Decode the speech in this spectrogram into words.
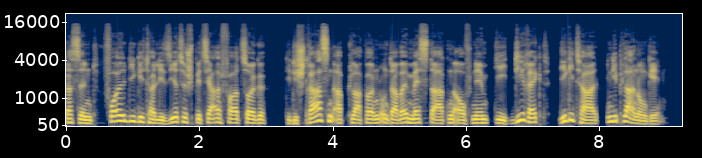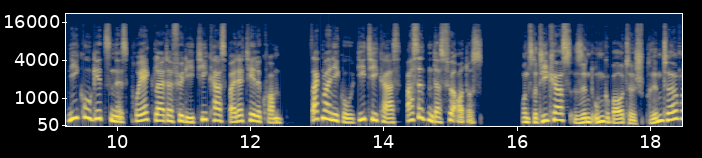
Das sind voll digitalisierte Spezialfahrzeuge, die die Straßen abklappern und dabei Messdaten aufnehmen, die direkt digital in die Planung gehen. Nico Gitzen ist Projektleiter für die T-Cars bei der Telekom. Sag mal, Nico, die T-Cars, was sind denn das für Autos? Unsere T-Cars sind umgebaute Sprinter,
